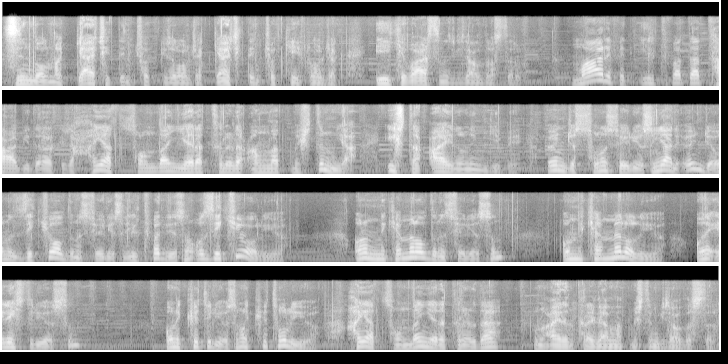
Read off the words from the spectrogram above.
Sizinle olmak gerçekten çok güzel olacak. Gerçekten çok keyifli olacak. İyi ki varsınız güzel dostlarım. Marifet iltifata tabidir arkadaşlar. Hayat sondan yaratılırı anlatmıştım ya. İşte aynı onun gibi. Önce sonu söylüyorsun. Yani önce onun zeki olduğunu söylüyorsun. İltifat ediyorsun. O zeki oluyor. Onun mükemmel olduğunu söylüyorsun. O mükemmel oluyor. Onu eleştiriyorsun. Onu kötülüyorsun. O kötü oluyor. Hayat sondan yaratılır da bunu ayrıntılarıyla anlatmıştım güzel dostlarım.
